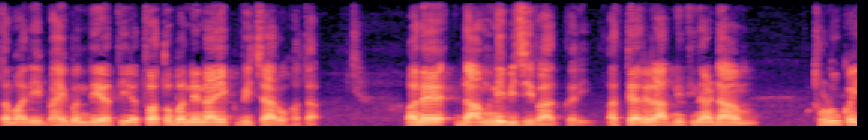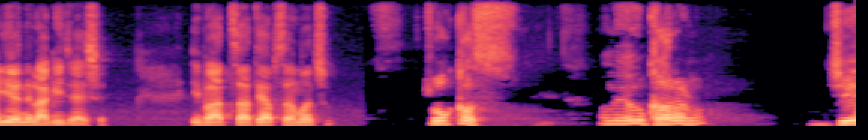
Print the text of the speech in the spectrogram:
તમારી ભાઈબંધી હતી અથવા તો બંનેના એક વિચારો હતા? અને ડામની બીજી વાત કરી. અત્યારે રાજનીતિના ડામ થોડું કહીએ એને લાગી જાય છે. એ વાત સાથે આપ સહમત છો? ચોક્કસ. અને એનું કારણ જે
